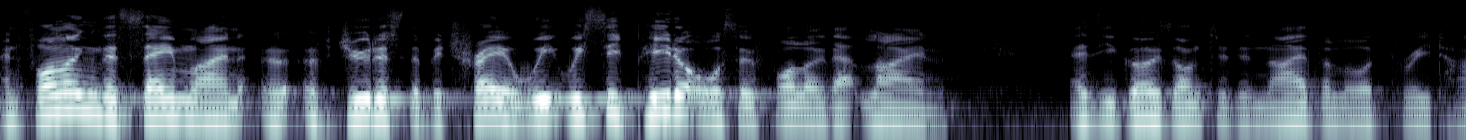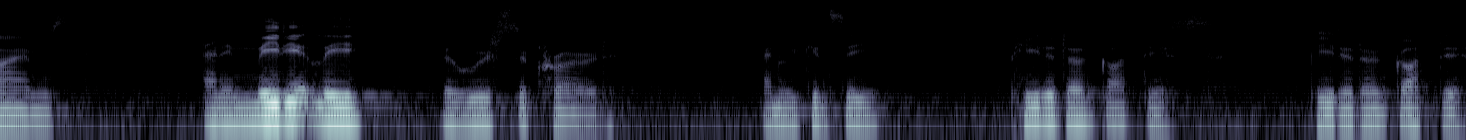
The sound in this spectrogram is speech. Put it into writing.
And following the same line of Judas the betrayer, we, we see Peter also follow that line as he goes on to deny the Lord three times. And immediately the rooster crowed. And we can see, Peter don't got this. Peter don't got this.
